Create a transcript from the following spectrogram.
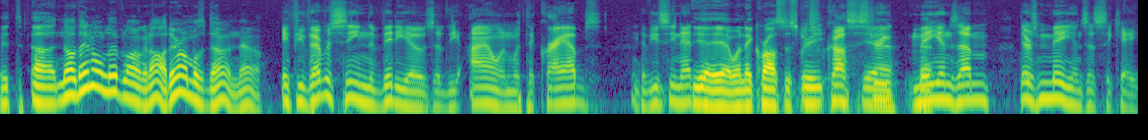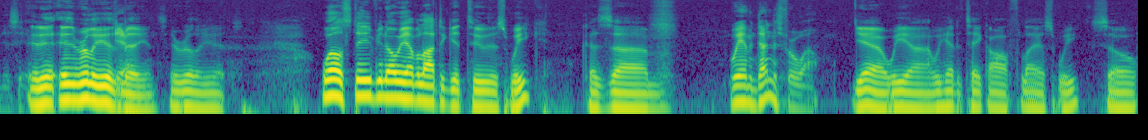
It's uh no, they don't live long at all. They're almost done now. If you've ever seen the videos of the island with the crabs, have you seen that? Yeah, yeah. When they cross the street, across the street, yeah. millions of them. There's millions of cicadas here. it it really is Yeah. millions. It really is. Well, Steve, you know we have a lot to get to this week because um, We haven't done this for a while. yeah, we uh, we had to take off last week. So,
